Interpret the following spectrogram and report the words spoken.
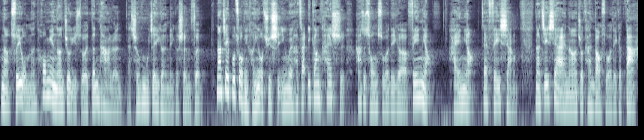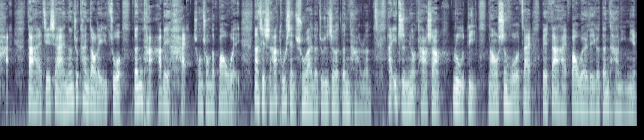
那所以，我们后面呢，就以所谓灯塔人来称呼这个人的一个身份。那这部作品很有趣，是因为他在一刚开始，他是从所谓的一个飞鸟、海鸟在飞翔。那接下来呢，就看到所谓的一个大海，大海接下来呢，就看到了一座灯塔，它被海重重的包围。那其实它凸显出来的就是这个灯塔人，他一直没有踏上陆地，然后生活在被大海包围的一个灯塔里面。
